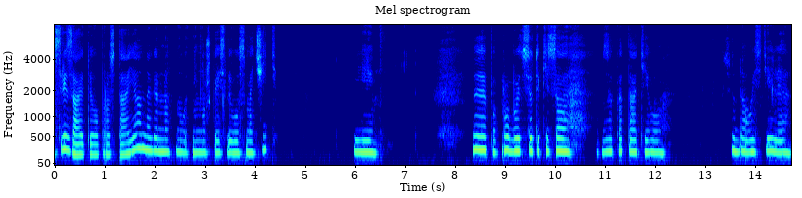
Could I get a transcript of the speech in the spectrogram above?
срезают его просто. А я, наверное, ну вот немножко, если его смочить и э, попробовать все-таки за, закатать его сюда в изделие.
